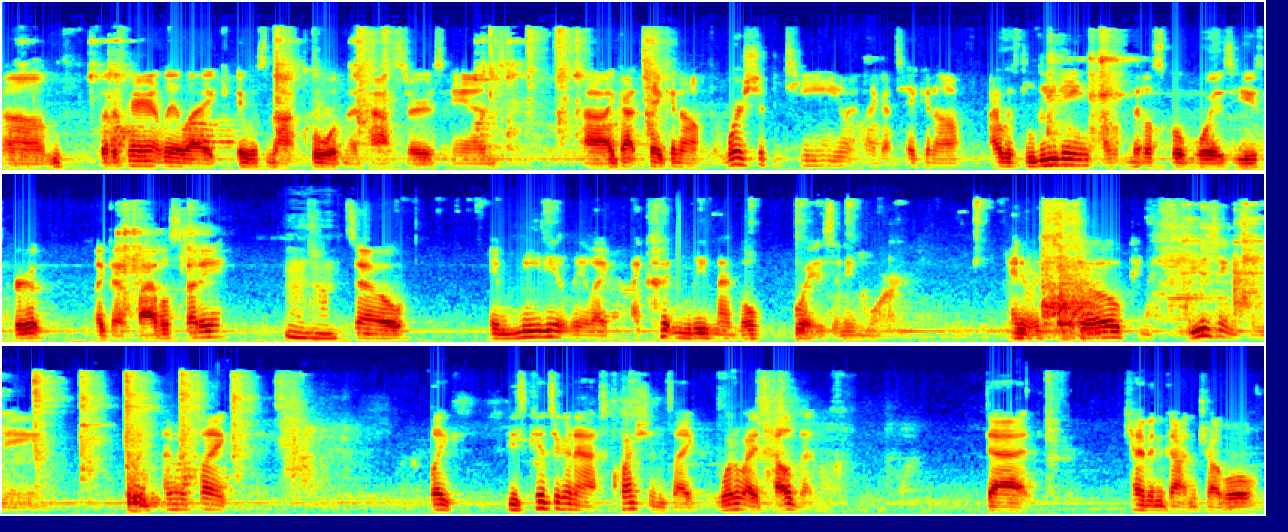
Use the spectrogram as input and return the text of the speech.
um, but apparently like it was not cool with my pastors and uh, I got taken off the worship team, and I got taken off. I was leading a middle school boys youth group, like a Bible study. Mm-hmm. So immediately, like I couldn't lead my boys anymore, and it was so confusing to me. I'm just like, like these kids are going to ask questions. Like, what do I tell them? That Kevin got in trouble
